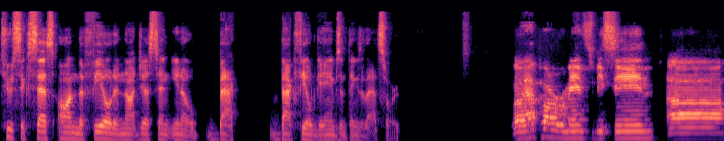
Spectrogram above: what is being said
to success on the field and not just in you know back backfield games and things of that sort? Well, that part remains to be seen. Uh,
